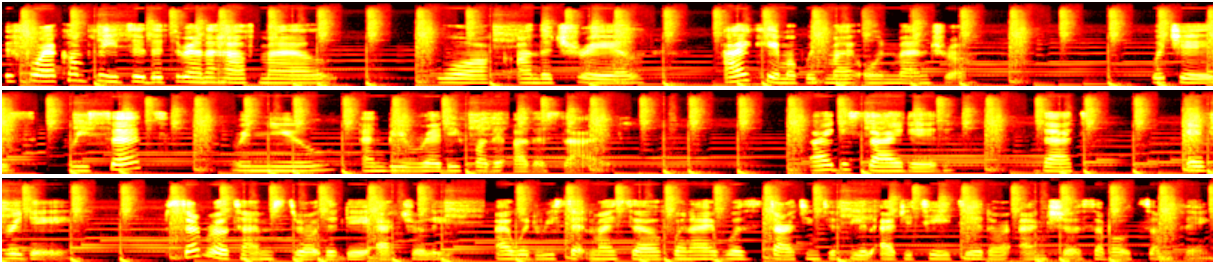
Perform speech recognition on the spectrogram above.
Before I completed the three and a half mile walk on the trail, I came up with my own mantra, which is reset, renew, and be ready for the other side. I decided that every day, several times throughout the day actually, I would reset myself when I was starting to feel agitated or anxious about something.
